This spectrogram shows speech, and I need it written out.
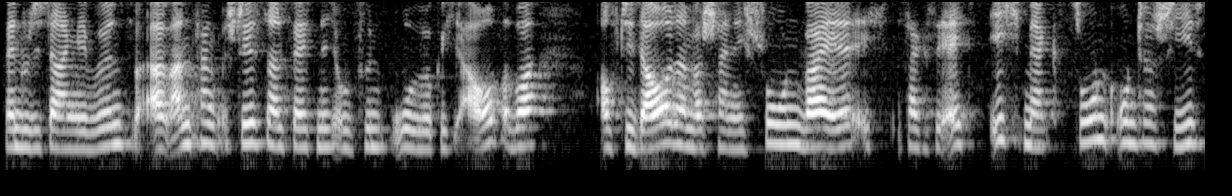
wenn du dich daran gewöhnst. Am Anfang stehst du dann vielleicht nicht um 5 Uhr wirklich auf, aber auf die Dauer dann wahrscheinlich schon, weil ich sage es dir echt, ich merke so einen Unterschied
